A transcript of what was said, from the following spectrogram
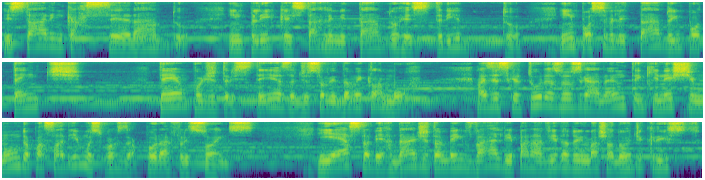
Estar encarcerado implica estar limitado, restrito, impossibilitado, impotente tempo de tristeza, de solidão e clamor. As Escrituras nos garantem que neste mundo passaríamos por, por aflições. E esta verdade também vale para a vida do embaixador de Cristo.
